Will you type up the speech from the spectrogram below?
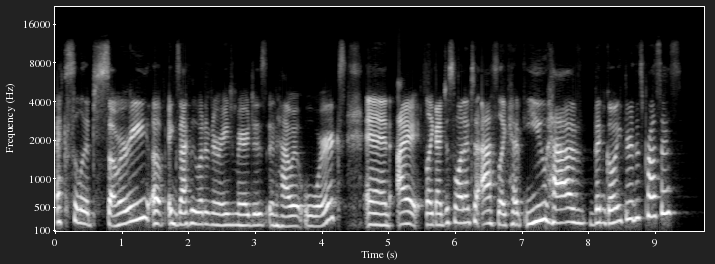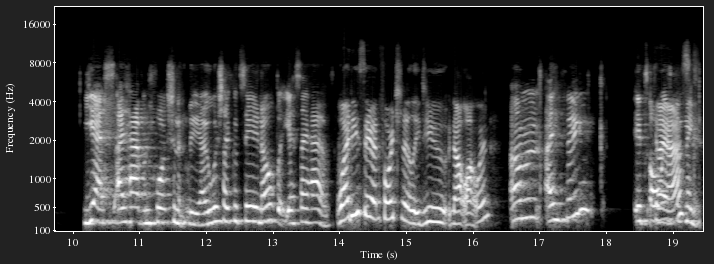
excellent summary of exactly what an arranged marriage is and how it works. And I like I just wanted to ask like have you have been going through this process? Yes, I have unfortunately. I wish I could say no, but yes I have. Why do you say unfortunately? Do you not want one? Um, I think it's Can always. I ask? Like,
